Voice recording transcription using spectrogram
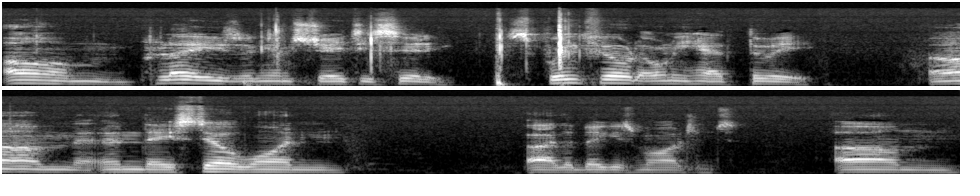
um, plays against JT City. Springfield only had 3. Um, and they still won by the biggest margins. Um,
